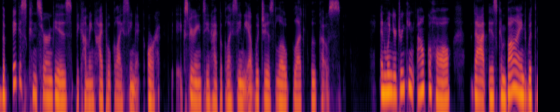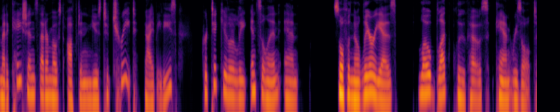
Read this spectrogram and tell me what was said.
the biggest concern is becoming hypoglycemic or experiencing hypoglycemia, which is low blood glucose. And when you're drinking alcohol, that is combined with medications that are most often used to treat diabetes, particularly insulin and sulfonylureas, low blood glucose can result.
